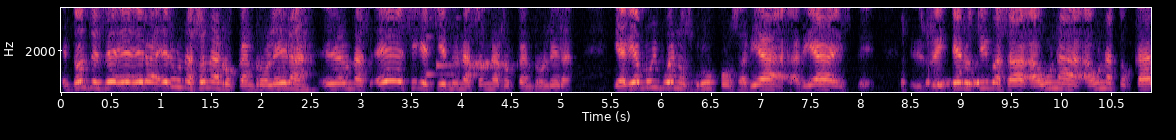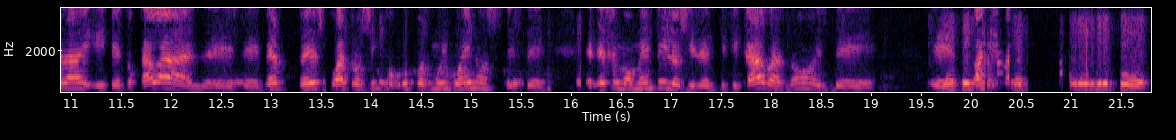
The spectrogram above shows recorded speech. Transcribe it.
Entonces e, era, era una zona rock and rollera, era una, eh, sigue siendo una zona rock and rollera, y había muy buenos grupos, había, había este, reitero, tú ibas a, una, a una tocada y te tocaba este, ver tres, cuatro, cinco grupos muy buenos este, en ese momento y los identificabas, ¿no? Este, eh, era un grupo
